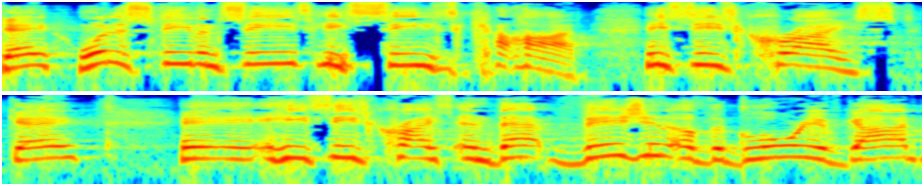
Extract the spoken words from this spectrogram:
Okay? What does Stephen sees? He sees God. He sees Christ. Okay? He sees Christ, and that vision of the glory of God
